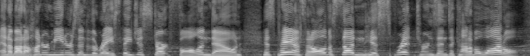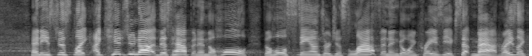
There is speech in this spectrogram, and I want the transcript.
And about 100 meters into the race, they just start falling down his pants. And all of a sudden, his sprint turns into kind of a waddle and he's just like, I kid you not, this happened. And the whole, the whole stands are just laughing and going crazy, except Matt, right? He's like,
